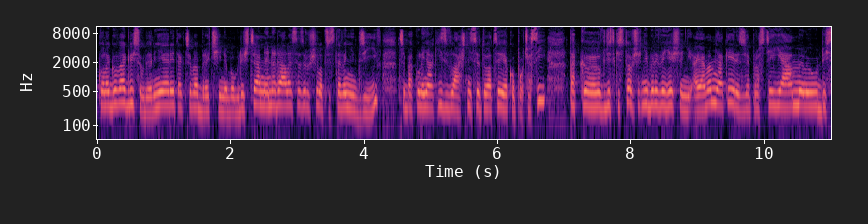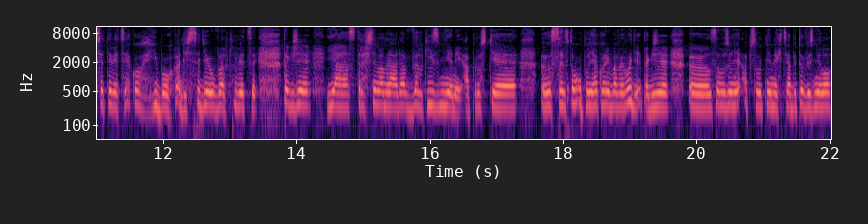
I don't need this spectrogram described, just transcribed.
kolegové, když jsou derniéry, tak třeba brečí, nebo když třeba nenadále se zrušilo představení dřív, třeba kvůli nějaký zvláštní situaci jako počasí, tak uh, vždycky z toho všichni byli vyděšení. A já mám nějaký rys, že prostě já miluju, když se ty věci jako hýbou a když se dějou velké věci. Takže já strašně mám ráda velké změny a prostě uh, jsem v tom úplně jako ryba ve vodě. Takže uh, samozřejmě absolutně nechci, aby to vyznělo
